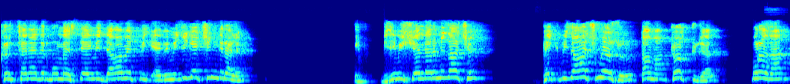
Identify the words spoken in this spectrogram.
40 senedir bu mesleğimiz devam etmiş. Evimizi geçindirelim. E, bizim iş yerlerimizi açın. Pek bizi açmıyorsunuz. Tamam çok güzel. Buradan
